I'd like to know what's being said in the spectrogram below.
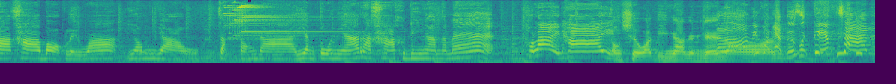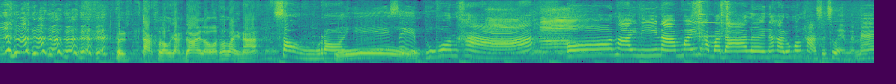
ราคาบอกเลยว่าย่อมเยาวจับต้องได้ อย่างตัวเนี้ยราคาคือดีงามนะแม่ เท่าไหร่ทาย ต้องเชื่อว่าดีงามอย่างแน่เอนอ อนมีคนแอบดูสคริปต์ฉัน แต่อะเราอยากได้แล้วว่าเท่าไหร่นะ 220 ทุกคนค่ะ โอ้ลายนี้นะ ไม่ธรรมดาเลย นะคะ ทุกคนค่ะสวยๆไหมแม่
